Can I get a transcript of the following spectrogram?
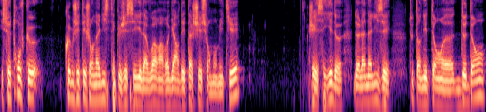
Il se trouve que, comme j'étais journaliste et que j'essayais d'avoir un regard détaché sur mon métier, j'ai essayé de, l'analyser, tout en étant euh, dedans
